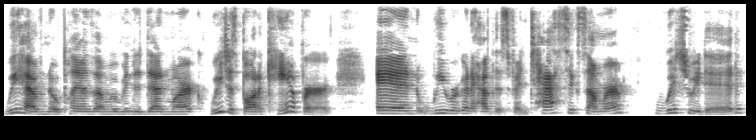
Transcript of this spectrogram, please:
we have no plans on moving to Denmark. We just bought a camper. And we were going to have this fantastic summer, which we did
